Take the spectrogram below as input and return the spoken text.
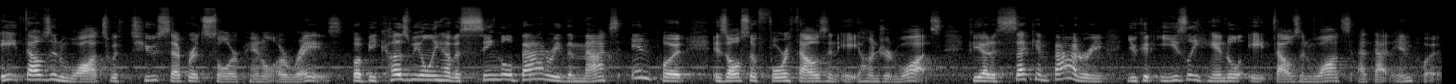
8,000 watts with two separate solar panel arrays. But because we only have a single battery, the max input is also 4,800 watts. If you had a second battery, you could easily handle 8,000 watts at that input.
